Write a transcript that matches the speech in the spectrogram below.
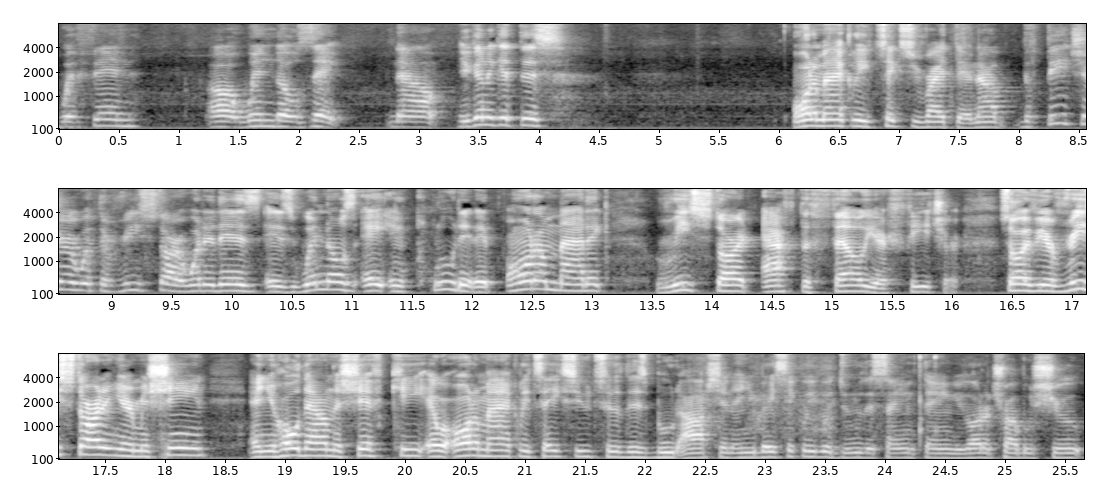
within uh, Windows 8 now you're gonna get this automatically takes you right there. Now the feature with the restart what it is is Windows 8 included an automatic restart after failure feature. So if you're restarting your machine and you hold down the shift key, it will automatically takes you to this boot option and you basically would do the same thing. You go to troubleshoot,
